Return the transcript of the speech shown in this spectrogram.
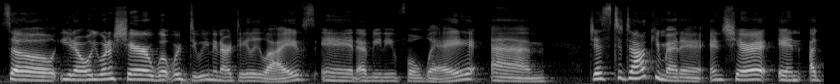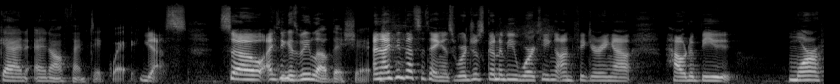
So you know, we want to share what we're doing in our daily lives in a meaningful way, um, just to document it and share it in again an authentic way yes. So I think because we love this shit. And I think that's the thing is we're just going to be working on figuring out how to be more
